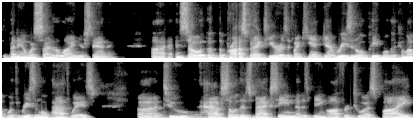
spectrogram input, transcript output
depending on which side of the line you're standing. Uh, and so the, the prospect here is if I can't get reasonable people to come up with reasonable pathways uh, to have some of this vaccine that is being offered to us by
